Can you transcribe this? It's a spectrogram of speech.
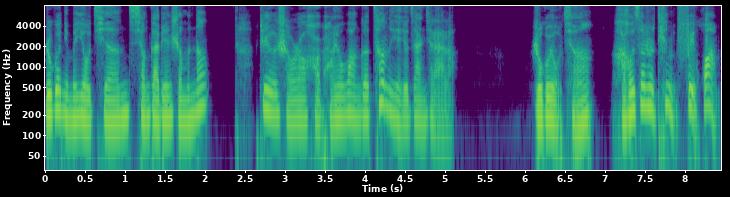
如果你们有钱，想改变什么呢？这个时候，好朋友旺哥蹭的一下就站起来了：如果有钱，还会在这听你废话吗？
